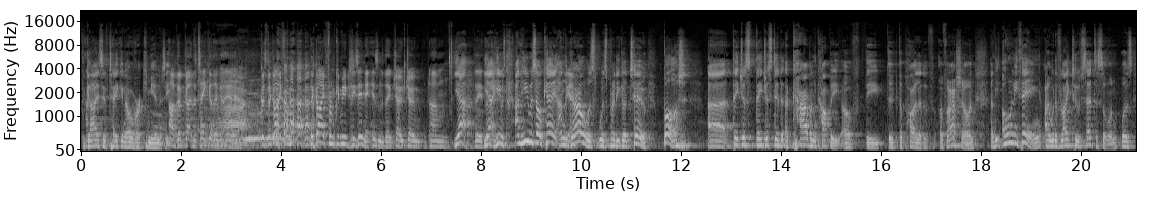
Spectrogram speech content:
The guys who've taken over Community. Oh, the, guy- the taker, the guy, because the guy from the guy from Community's in it, isn't it? The Joe Joe. Um, Yeah, the- the yeah, main- he was, and he was okay, and the Yeah. girl was was pretty good too. But uh, they just they just did a carbon copy of the the, the pilot of, of our show, and and the only thing I would have liked to have said to someone was,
